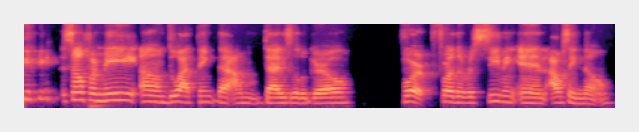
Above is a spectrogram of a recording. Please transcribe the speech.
so for me, um, do I think that I'm daddy's little girl? For for the receiving end, I would say no.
